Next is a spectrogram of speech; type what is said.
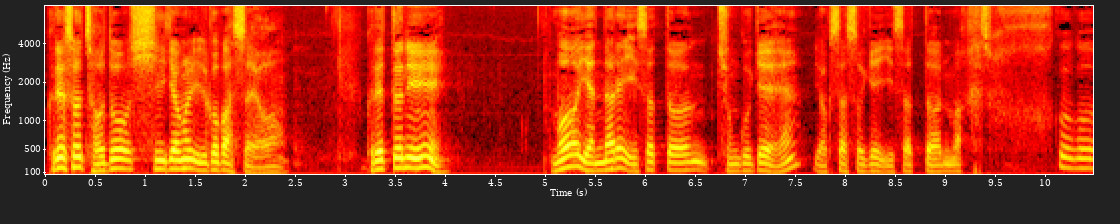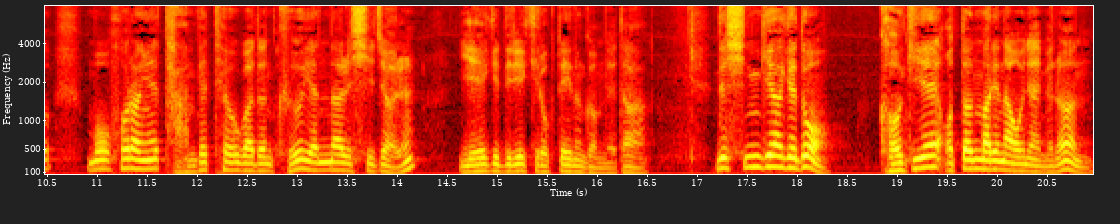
그래서 저도 시경을 읽어봤어요. 그랬더니 뭐 옛날에 있었던 중국의 역사 속에 있었던 뭐 아주 그, 그, 뭐, 호랑이에 담배 태우고 가던 그 옛날 시절 얘기들이 기록되어 있는 겁니다. 근데 신기하게도 거기에 어떤 말이 나오냐면은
